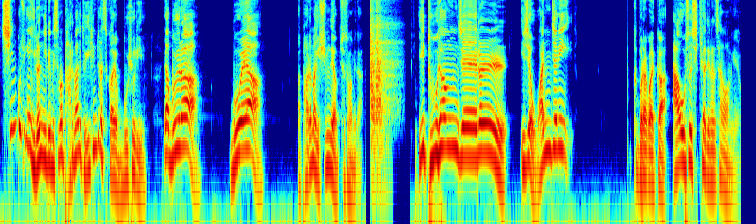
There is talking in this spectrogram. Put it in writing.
친구 중에 이런 이름 있으면 발음하기 되게 힘들었을까요? 무휼이. 야, 무휼아! 무회야! 아, 발음하기 쉽네요. 죄송합니다. 이 두 형제를 이제 완전히 그 뭐라고 할까 아웃을 시켜야 되는 상황이에요.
